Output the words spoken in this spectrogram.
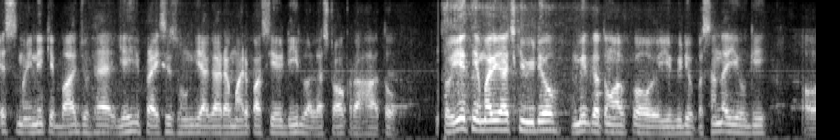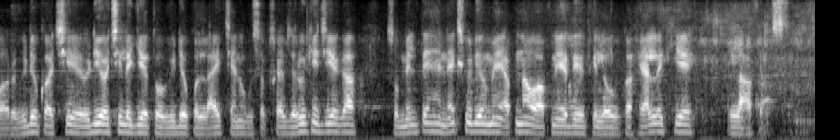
इस महीने के बाद जो है, यही प्राइसेस होंगी अगर हमारे पास ये डील वाला स्टॉक रहा तो। तो ये थी हमारी आज की वीडियो उम्मीद करता हूँ आपको ये वीडियो पसंद आई होगी। और वीडियो को अच्छी वीडियो अच्छी लगी है तो वीडियो को लाइक चैनल को सब्सक्राइब ज़रूर कीजिएगा। सो मिलते हैं नेक्स्ट वीडियो में। अपना और अपने इर्द गिर्द के लोगों का ख्याल रखिए। अल्लाह हाफ़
